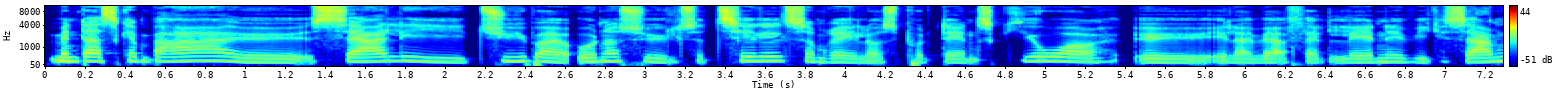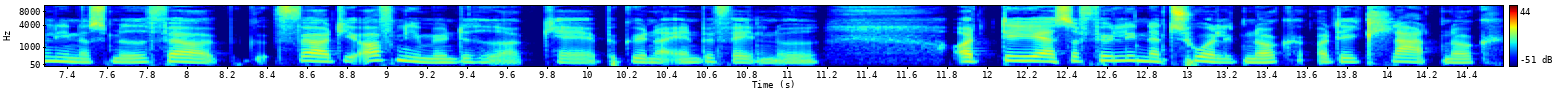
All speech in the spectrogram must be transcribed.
Men der skal bare øh, særlige typer af undersøgelser til, som regel også på dansk jord, øh, eller i hvert fald lande, vi kan sammenligne os med, før, før de offentlige myndigheder kan begynde at anbefale noget. Og det er selvfølgelig naturligt nok, og det er klart nok,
